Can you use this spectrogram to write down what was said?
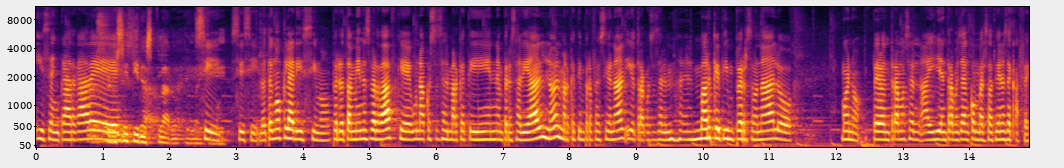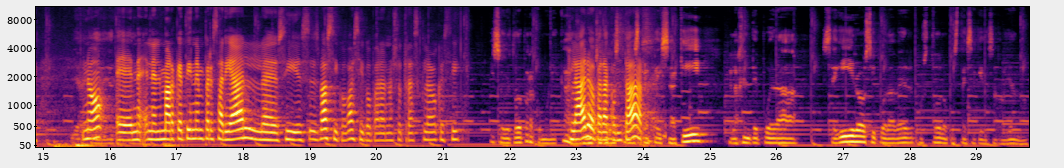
y se encarga de... Pero sí tienes claro. Que sí, sí, sí, lo tengo clarísimo. Pero también es verdad que una cosa es el marketing empresarial, ¿no? El marketing profesional y otra cosa es el, marketing personal o... Bueno, pero entramos en, ahí entramos ya en conversaciones de café. ¿no? en, el marketing empresarial eh, sí, es, básico, básico para nosotras, claro que sí. Y sobre todo para comunicar. Claro, para contar. Que hacéis aquí, que la gente pueda seguiros y pueda ver pues, todo lo que estáis aquí desarrollando.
